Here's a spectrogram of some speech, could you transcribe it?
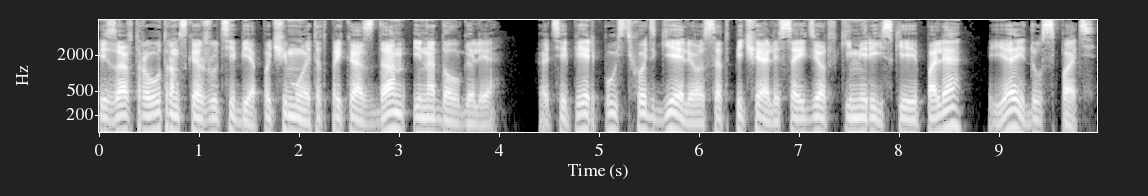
И завтра утром скажу тебе, почему этот приказ дан и надолго ли. А теперь пусть хоть Гелиос от печали сойдет в кемерийские поля, я иду спать.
